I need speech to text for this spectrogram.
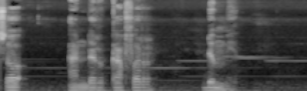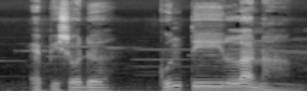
So Undercover Myth Episode Kuntilanang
